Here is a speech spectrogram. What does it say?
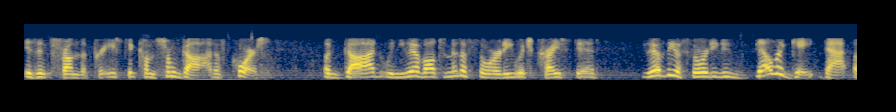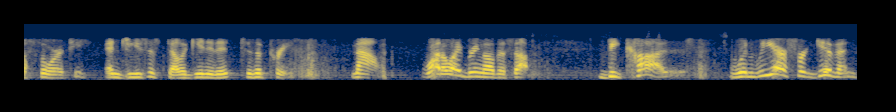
isn't from the priest, it comes from God, of course. But God, when you have ultimate authority, which Christ did, you have the authority to delegate that authority. And Jesus delegated it to the priest. Now, why do I bring all this up? Because when we are forgiven,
